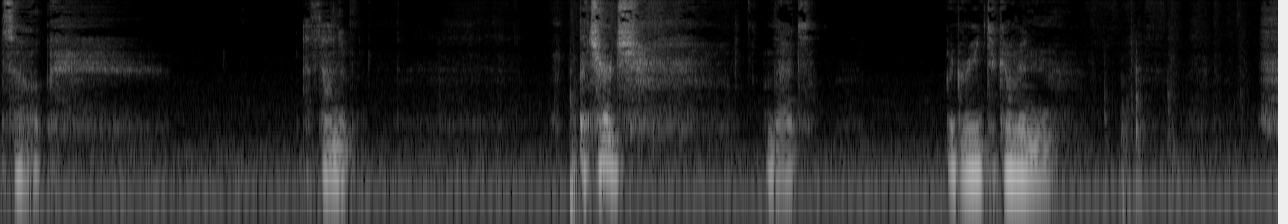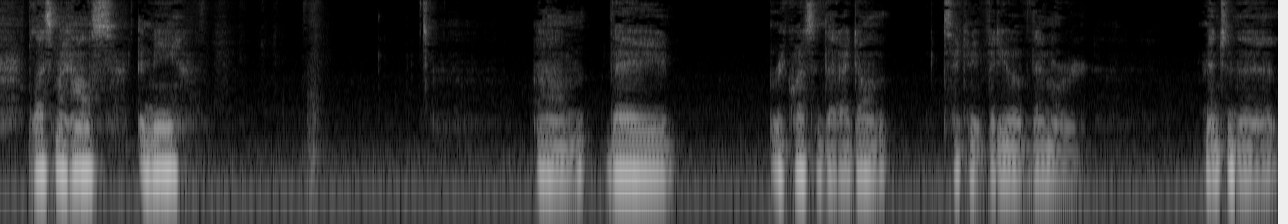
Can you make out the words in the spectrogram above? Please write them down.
So I found a a church that agreed to come and bless my house and me. Um, they requested that I don't take any video of them or mention the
